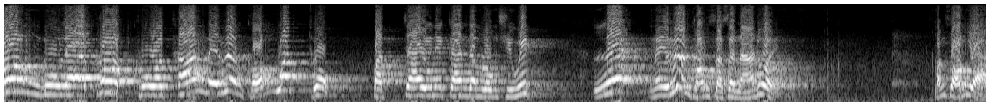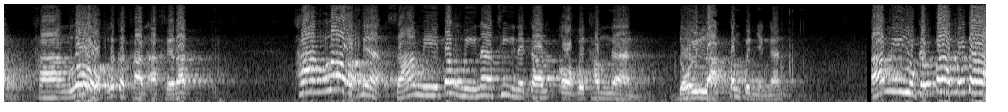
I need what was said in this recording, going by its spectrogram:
ต้องดูแลครอบครัวทั้งในเรื่องของวัตถุปัจจัยในการดำรงชีวิต และในเรื่องของศาสนาด้วย ทั้งสองอย่างทางโลกและก็ทางอาคราตทางโลกเนี่ยสามีต้องมีหน้าที่ในการออกไปทำงาน โดยหลักต้องเป็นอย่างนั้น สามีอยู่กับบ้านไม่ได้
